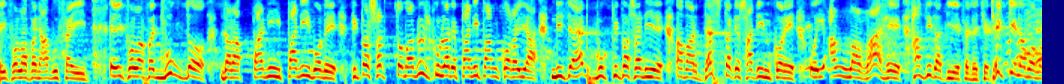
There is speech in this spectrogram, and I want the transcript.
এই ফলাফান আবু সাইদ। এই ফলাফান মুগ্ধ যারা পানি পানি বলে। পিপাসার্থ মানুষগুলারে পানি পান করাইয়া নিজে এক বুক পিপাসা নিয়ে আমার দেশটাকে স্বাধীন করে ওই আল্লাহ রাহে হাজিরা দিয়ে ফেলেছে। ঠিক কিনা বলো?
